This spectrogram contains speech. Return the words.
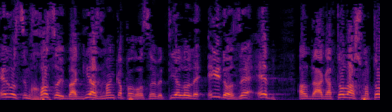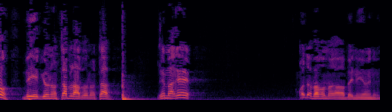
ארוס שמחוסוי בהגיע זמן כפרוסוי ותהיה לו לעדו, זה עד על דאגתו לאשמתו ויגיונותיו לעוונותיו. זה מראה, עוד דבר אומר הרבנו יוני,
